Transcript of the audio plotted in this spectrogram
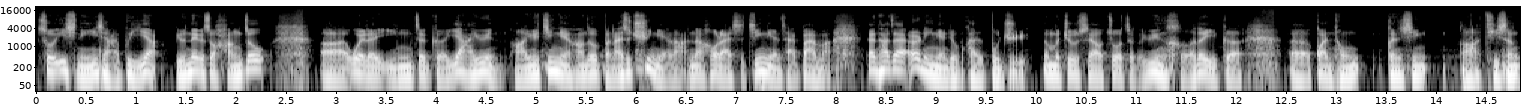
受疫情的影响还不一样。比如那个时候杭州，呃，为了迎这个亚运啊，因为今年杭州本来是去年了，那后来是今年才办嘛，但他在二零年就开始布局，那么就是要做整个运河的一个呃贯通更新啊，提升。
